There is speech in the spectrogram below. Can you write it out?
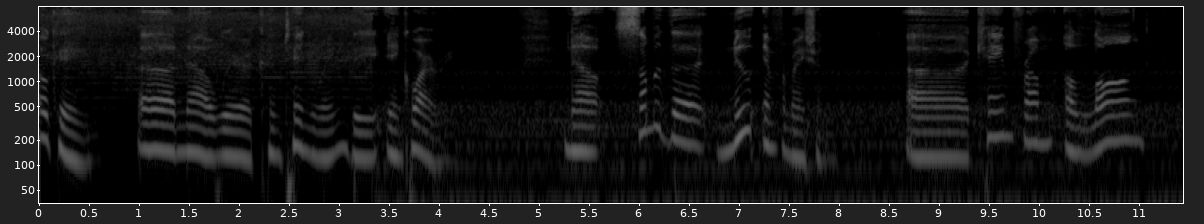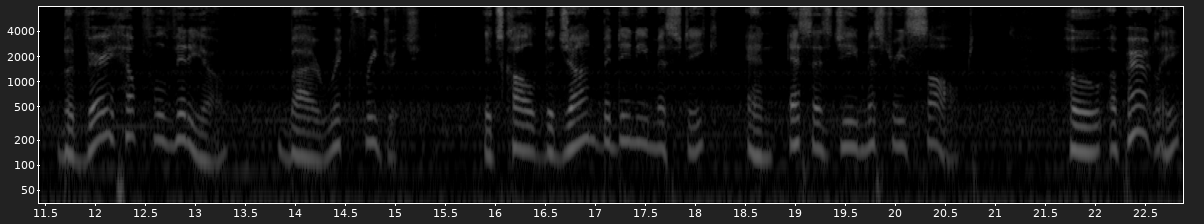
Okay, uh, now we're continuing the inquiry. Now, some of the new information uh, came from a long but very helpful video by Rick Friedrich. It's called The John Bedini Mystique and SSG Mysteries Solved, who apparently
